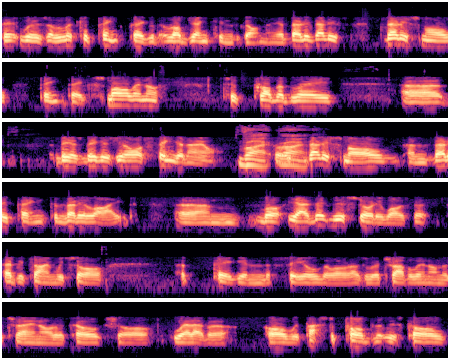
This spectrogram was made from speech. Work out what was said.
it was a little pink pig that Rob Jenkins got me. A very, very, very small pink pig, small enough to probably uh, be as big as your fingernail. Right, So right. Very small and very pink and very light. Um, but yeah, the, the story was that every time we saw a pig in the field or as we were travelling on the train or the coach or wherever, or we passed a pub that was called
